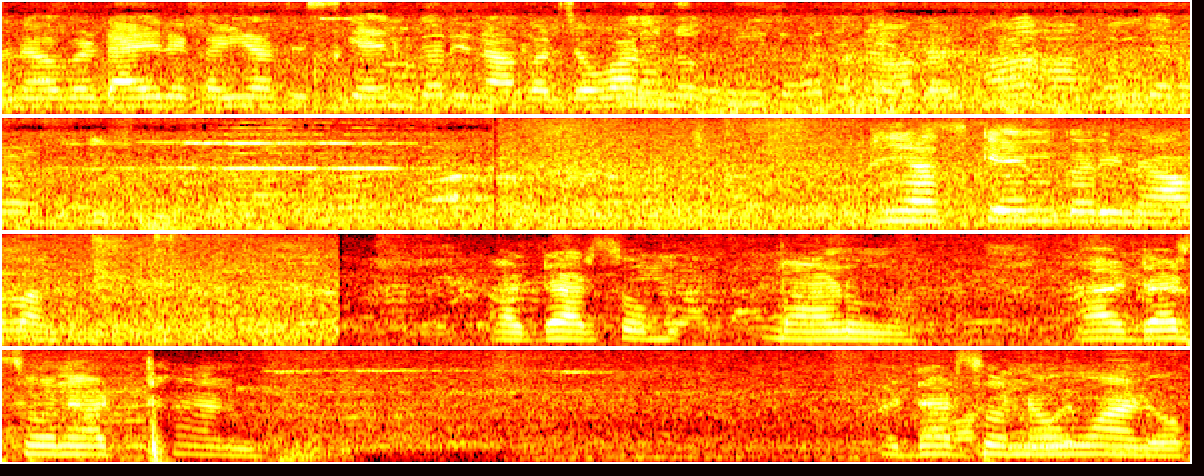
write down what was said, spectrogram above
અને હવે ડાયરેક્ટ અહીંયાથી સ્કેન કરીને આગળ જવાનું છે. હા હા પંદર વર્ષ અહીંયા સ્કેન કરીને આવવાનું. અઢારસો બાણુંનું. અઢારસો ને અઠ્ઠાણું. અઢારસો નવ્વાણું.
